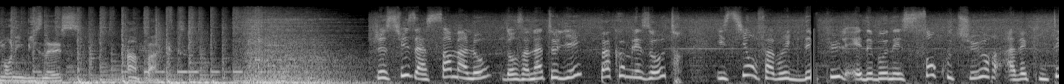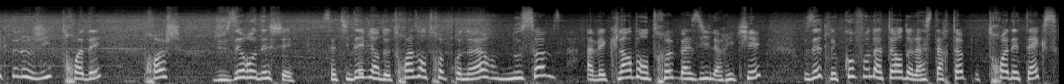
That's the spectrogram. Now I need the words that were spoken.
Morning Business, Impact. Je suis à Saint-Malo, dans un atelier pas comme les autres. Ici, on fabrique des pulls et des bonnets sans couture avec une technologie 3D proche du zéro déchet. Cette idée vient de trois entrepreneurs. Nous sommes avec l'un d'entre eux, Basile Riquier. Vous êtes le cofondateur de la start-up 3D Tex.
